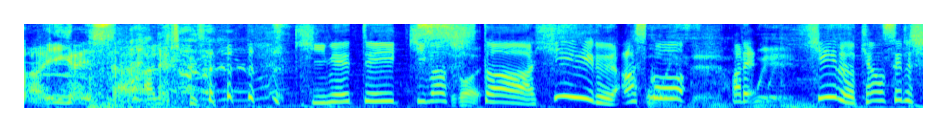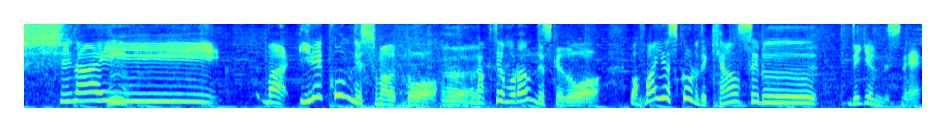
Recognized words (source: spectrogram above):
倍返しだ。ありがとうございます決めていきました。ヒールあそこあれヒールをキャンセルしない、まあ入れ込んでしまうとうん。確定もらうんですけど、まあ、ファイアスコールでキャンセルできるんですね。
